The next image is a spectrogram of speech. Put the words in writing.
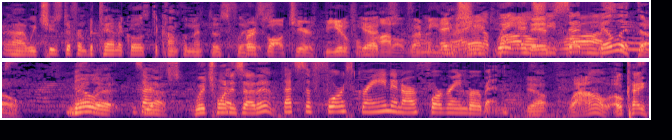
uh, we choose different botanicals to complement those flavors. First of all, cheers. Beautiful yeah, bottles. I mean, And she, wait, and she said millet though. Millet, Is that- yes. Which one is that in? That's the fourth grain in our four grain bourbon. Yeah. Wow. Okay.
